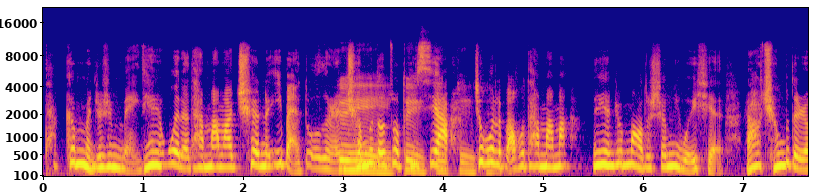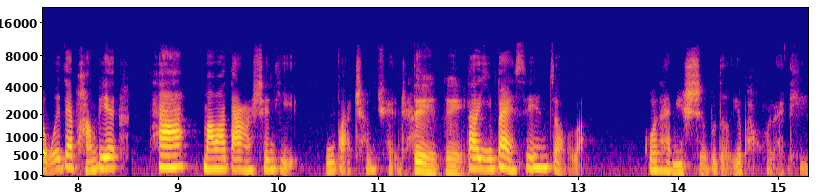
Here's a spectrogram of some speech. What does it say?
她根本就是每天为了他妈妈圈了一百多个人，全部都做 PCR，就为了保护他妈妈，那天就冒着生命危险，然后全部的人围在旁边。他妈妈当然身体无法撑全场，对对，到一半先走了，郭台铭舍不得，又跑回来听。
